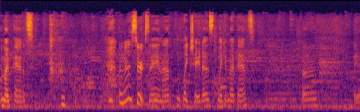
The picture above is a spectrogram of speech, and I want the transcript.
in my pants. Gonna start saying that, like Shay does, like in my pants. Uh, yeah.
